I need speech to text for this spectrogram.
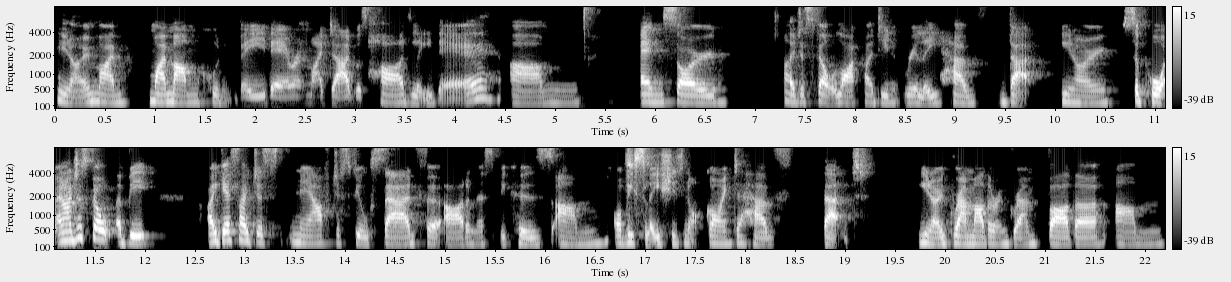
you know, my my mum couldn't be there and my dad was hardly there, um, and so I just felt like I didn't really have that, you know, support, and I just felt a bit. I guess I just now just feel sad for Artemis because um, obviously she's not going to have that you know grandmother and grandfather um,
